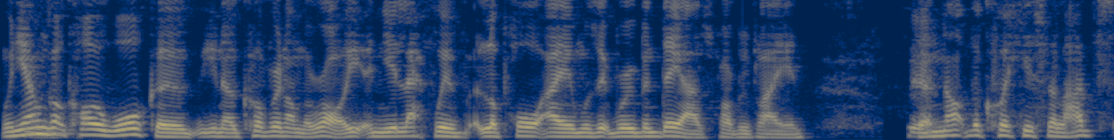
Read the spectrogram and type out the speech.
When you haven't got Kyle Walker, you know, covering on the right, and you're left with Laporte and was it Ruben Dias probably playing? Yeah. They're not the quickest of lads.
